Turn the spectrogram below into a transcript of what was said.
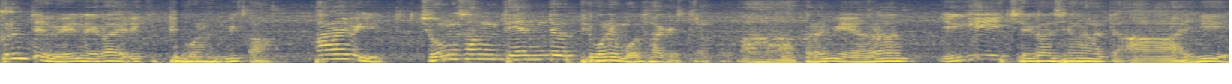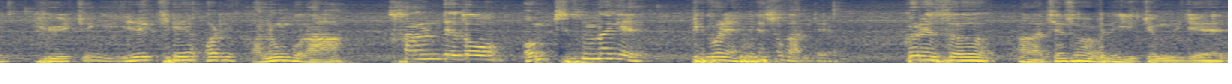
그런데 왜 내가 이렇게 피곤합니까? 사람이 정상된 대로 피곤해 못 하겠더라고요. 아, 그러면은 이게 제가 생각할 때, 아, 이게 휴유증이 이렇게 오래 가는구나. 하는데도 엄청나게 피곤해 해소가 안 돼요. 그래서 아, 죄송합니다. 이 지금 이제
